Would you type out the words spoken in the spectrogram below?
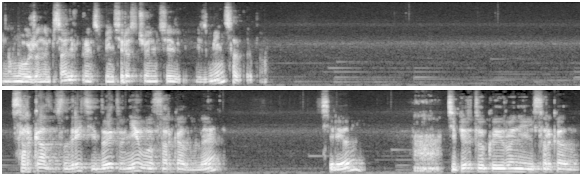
Но мы уже написали, в принципе, интересно, что-нибудь изменится от этого. Сарказм, смотрите, до этого не было сарказма, да? Серьезно? Теперь только ирония или сарказм.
